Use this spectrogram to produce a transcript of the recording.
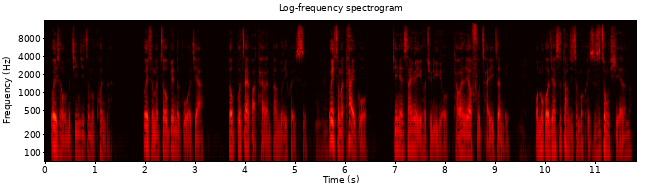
为什么我们经济这么困难？为什么周边的国家都不再把台湾当做一回事？为什么泰国今年三月以后去旅游，台湾人要付财力证明？我们国家是到底怎么回事？是中邪了吗？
